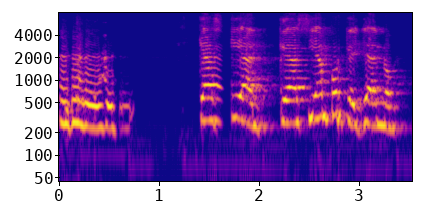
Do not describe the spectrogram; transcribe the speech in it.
¿Qué hacían? ¿Qué hacían porque ya no?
